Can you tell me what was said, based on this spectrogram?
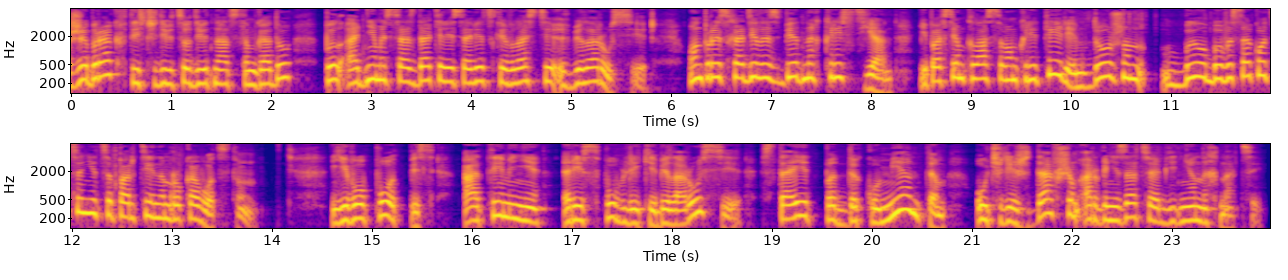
Жебрак в 1919 году был одним из создателей советской власти в Белоруссии. Он происходил из бедных крестьян и по всем классовым критериям должен был бы высоко цениться партийным руководством. Его подпись от имени Республики Белоруссии стоит под документом, учреждавшим Организацию Объединенных Наций.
